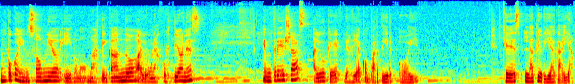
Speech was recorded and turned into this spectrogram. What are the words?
un poco de insomnio y como masticando algunas cuestiones, entre ellas algo que les voy a compartir hoy, que es la teoría Gaia,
